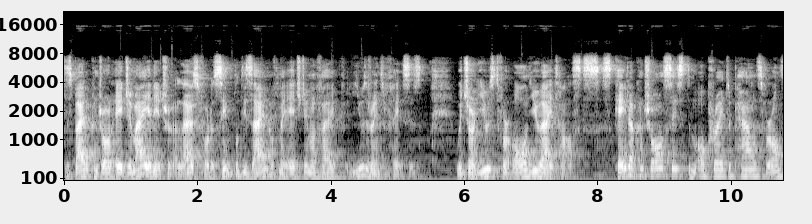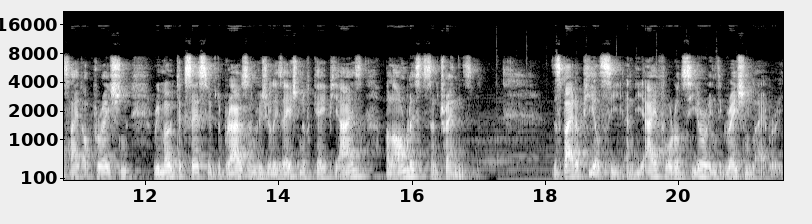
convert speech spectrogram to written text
The Spider Control HMI editor allows for the simple design of my HTML5 user interfaces, which are used for all UI tasks. SCADA control system operator panels for on-site operation, remote access with the browser and visualization of KPIs, alarm lists and trends. The Spider PLC and the i4.0 integration library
